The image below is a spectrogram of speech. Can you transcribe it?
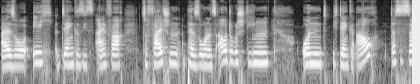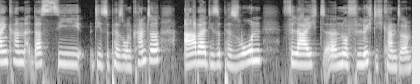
Also, ich denke, sie ist einfach zur falschen Person ins Auto gestiegen. Und ich denke auch, dass es sein kann, dass sie diese Person kannte, aber diese Person vielleicht äh, nur flüchtig kannte.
